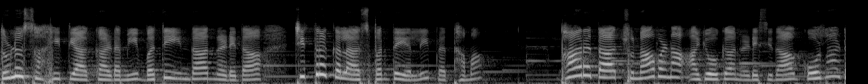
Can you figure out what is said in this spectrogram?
ತುಳು ಸಾಹಿತ್ಯ ಅಕಾಡೆಮಿ ವತಿಯಿಂದ ನಡೆದ ಚಿತ್ರಕಲಾ ಸ್ಪರ್ಧೆಯಲ್ಲಿ ಪ್ರಥಮ. ಭಾರತ ಚುನಾವಣಾ ಆಯೋಗ ನಡೆಸಿದ ಕೋಲಾಟ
